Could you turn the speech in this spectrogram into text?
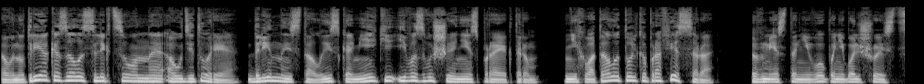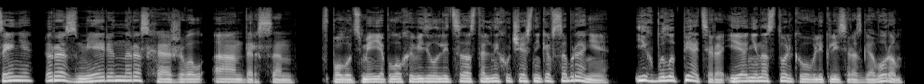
Внутри оказалась лекционная аудитория, длинные столы, скамейки и возвышение с проектором. Не хватало только профессора. Вместо него по небольшой сцене размеренно расхаживал Андерсон. В полутьме я плохо видел лица остальных участников собрания. Их было пятеро, и они настолько увлеклись разговором,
